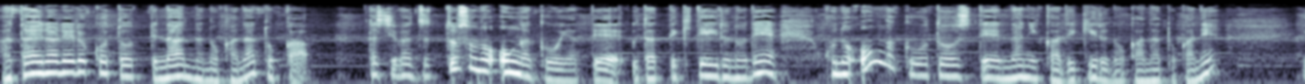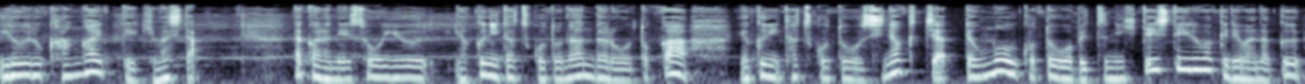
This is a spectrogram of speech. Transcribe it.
与えられることって何なのかなとか私はずっとその音楽をやって歌ってきているのでこの音楽を通して何かできるのかなとかねいろいろ考えてきました。だからねそういう役に立つことなんだろうとか役に立つことをしなくちゃって思うことを別に否定しているわけではなく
